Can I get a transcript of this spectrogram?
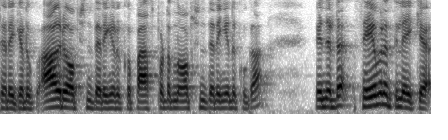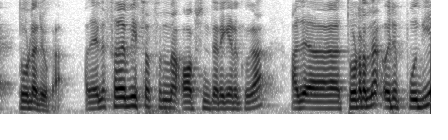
തിരഞ്ഞെടുക്കുക ആ ഒരു ഓപ്ഷൻ തിരഞ്ഞെടുക്കുക പാസ്പോർട്ട് എന്ന ഓപ്ഷൻ തിരഞ്ഞെടുക്കുക എന്നിട്ട് സേവനത്തിലേക്ക് തുടരുക. അതായത് സർവീസസ് എന്ന ഓപ്ഷൻ തിരഞ്ഞെടുക്കുക അത് തുടർന്ന് ഒരു പുതിയ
